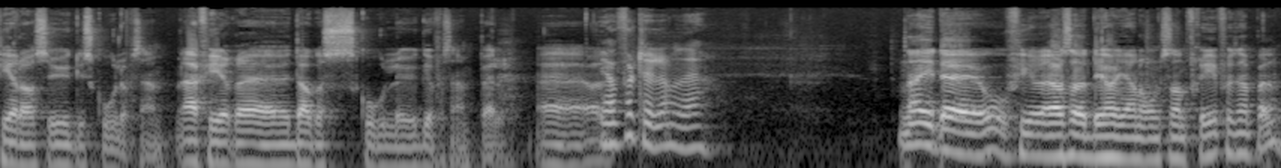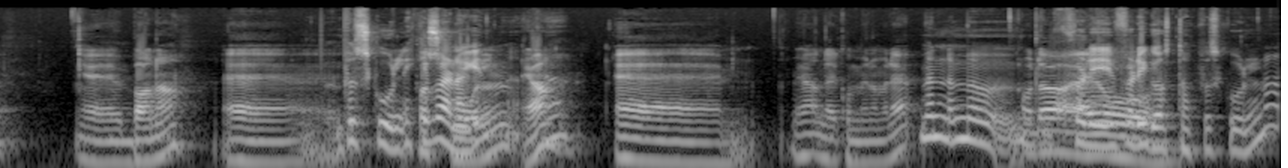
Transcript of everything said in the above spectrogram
fire dagers ukeskole, for eksempel. Nei, fire dagers skoleuke, for eksempel. Eh, Ja, fortell om det. Nei, det er jo fire Altså, de har gjerne onsdag fri, for eksempel. Eh, barna. Eh, På skolen, ikke på barnehagen. skolen, ja. Eh, vi har en del kommuner med det. Men, får, de, jo- får de godt nok på skolen, da?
